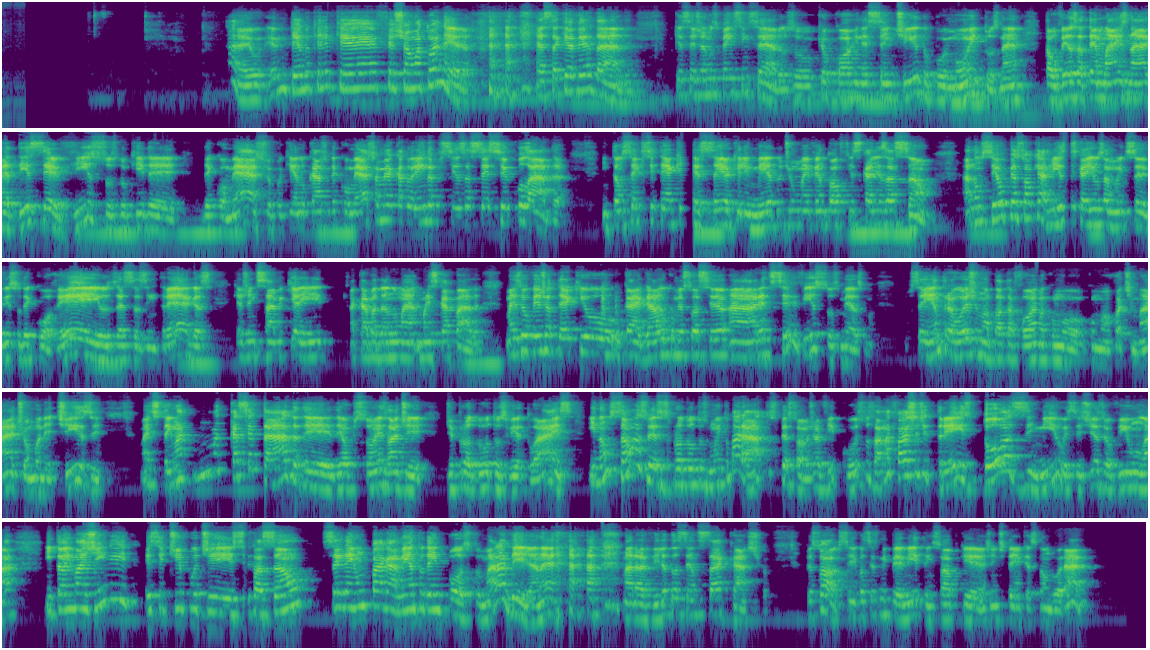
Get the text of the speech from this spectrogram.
Ah, eu, eu entendo que ele quer fechar uma torneira. Essa aqui é a verdade. Porque sejamos bem sinceros, o que ocorre nesse sentido por muitos, né, talvez até mais na área de serviços do que de, de comércio, porque no caso de comércio a mercadoria ainda precisa ser circulada. Então sempre se tem aquele receio, aquele medo de uma eventual fiscalização. A não ser o pessoal que arrisca e usa muito serviço de correios, essas entregas, que a gente sabe que aí acaba dando uma, uma escapada. Mas eu vejo até que o, o gargalo começou a ser a área de serviços mesmo. Você entra hoje numa plataforma como, como a Hotmart ou Monetize, mas tem uma, uma cacetada de, de opções lá de, de produtos virtuais e não são, às vezes, produtos muito baratos, pessoal. Eu já vi custos lá na faixa de 3, 12 mil. Esses dias eu vi um lá. Então, imagine esse tipo de situação sem nenhum pagamento de imposto. Maravilha, né? Maravilha, estou sendo sarcástico. Pessoal, se vocês me permitem, só porque a gente tem a questão do horário,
